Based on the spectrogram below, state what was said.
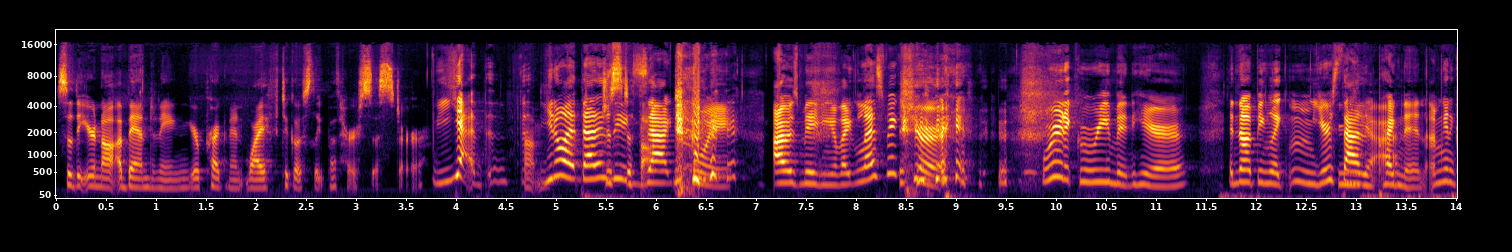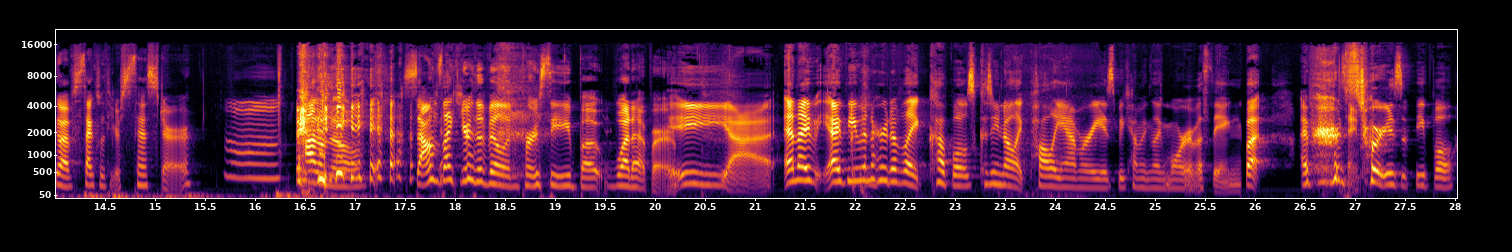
so that you're not abandoning your pregnant wife to go sleep with her sister. Yeah. Th- th- um, you know what? That is the exact point I was making. Of like, let's make sure we're in agreement here and not being like, mm, you're sad yeah. and pregnant. I'm going to go have sex with your sister. I don't know. yeah. Sounds like you're the villain, Percy, but whatever. Yeah. And I've I've even heard of like couples because you know like polyamory is becoming like more of a thing. But I've heard Same. stories of people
